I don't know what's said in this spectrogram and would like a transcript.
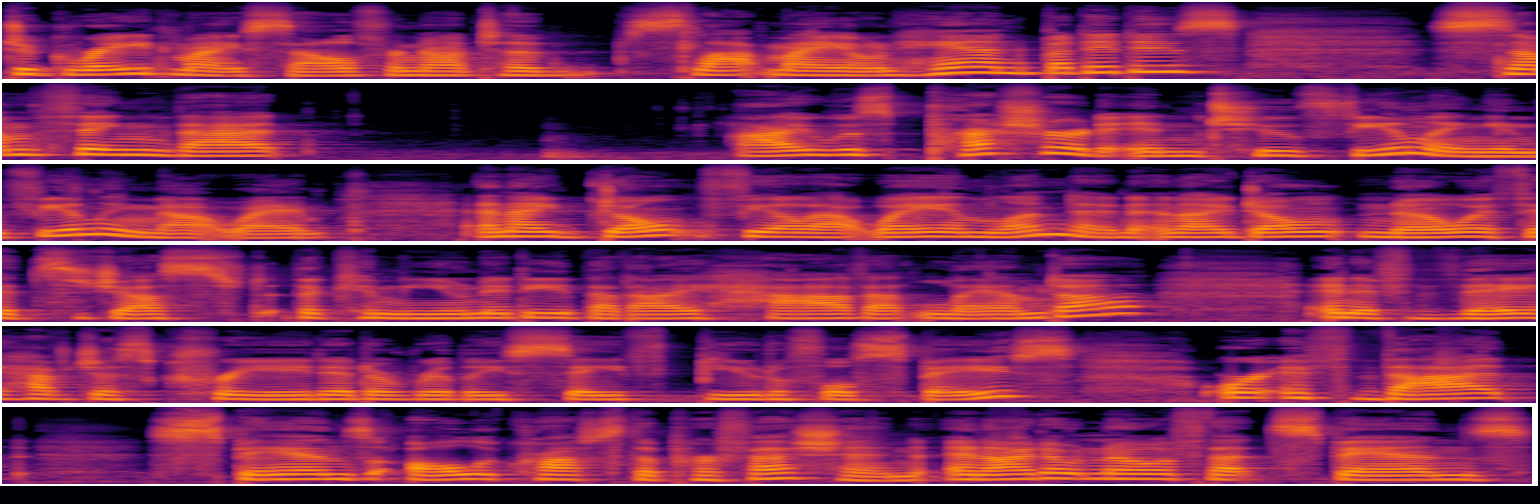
degrade myself or not to slap my own hand, but it is something that I was pressured into feeling and feeling that way. And I don't feel that way in London. And I don't know if it's just the community that I have at LAMDA and if they have just created a really safe, beautiful space, or if that spans all across the profession. And I don't know if that spans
